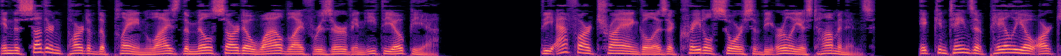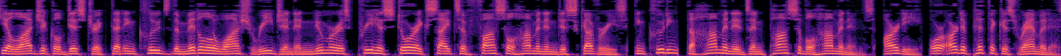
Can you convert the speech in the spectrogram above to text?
In the southern part of the plain lies the Mille-Serdo Wildlife Reserve in Ethiopia. The Afar Triangle is a cradle source of the earliest hominins. It contains a paleo-archaeological district that includes the Middle Awash region and numerous prehistoric sites of fossil hominin discoveries, including, the hominids and possible hominins, Ardi, or Ardipithecus ramidus,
